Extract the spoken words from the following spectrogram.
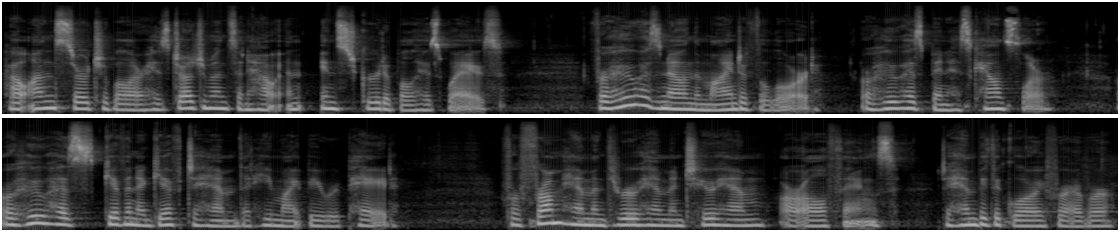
How unsearchable are his judgments, and how inscrutable his ways! For who has known the mind of the Lord, or who has been his counselor, or who has given a gift to him that he might be repaid? For from him and through him and to him are all things. To him be the glory forever.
